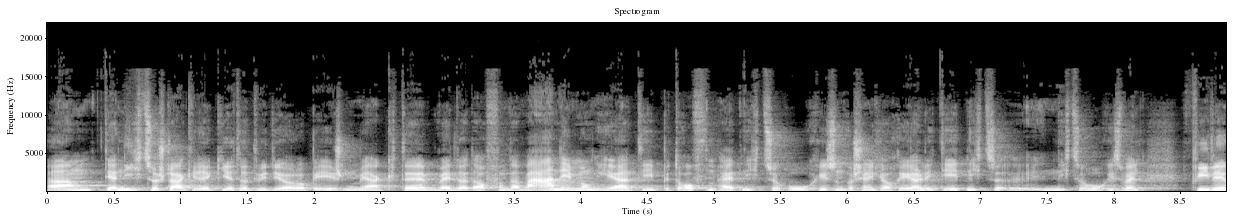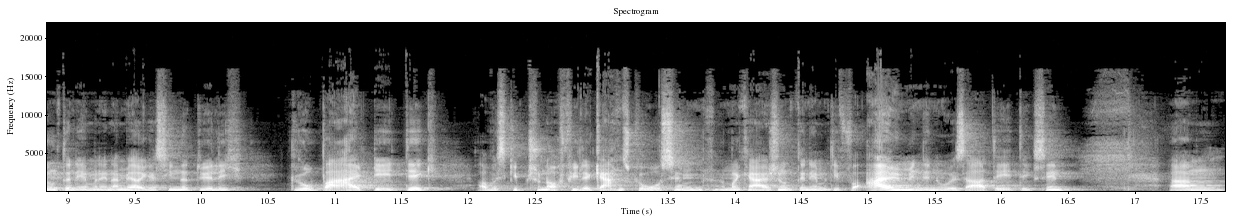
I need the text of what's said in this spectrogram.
der nicht so stark reagiert hat wie die europäischen Märkte, weil dort auch von der Wahrnehmung her die Betroffenheit nicht so hoch ist und wahrscheinlich auch Realität nicht so, nicht so hoch ist, weil viele Unternehmen in Amerika sind natürlich global tätig, aber es gibt schon auch viele ganz große amerikanische Unternehmen, die vor allem in den USA tätig sind. Ähm,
